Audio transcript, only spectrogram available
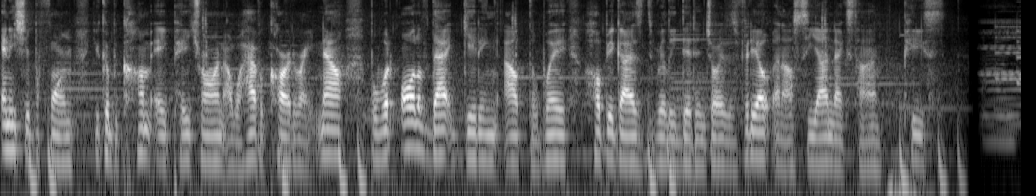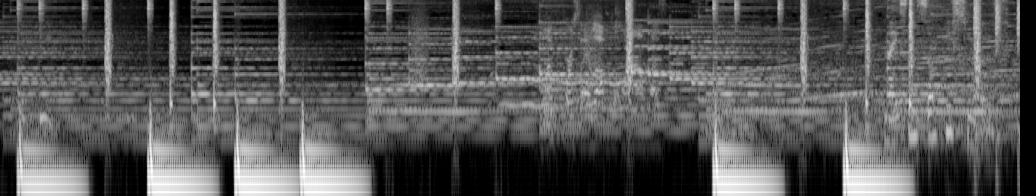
any shape or form, you could become a patron. I will have a card right now. But with all of that getting out the way, hope you guys really did enjoy this video and I'll see y'all next time. Peace. Nice and silky smooth.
